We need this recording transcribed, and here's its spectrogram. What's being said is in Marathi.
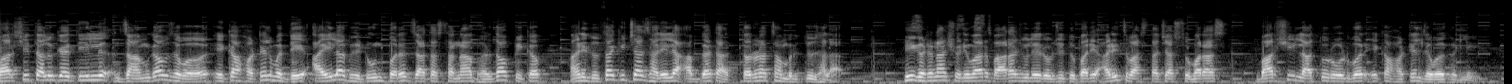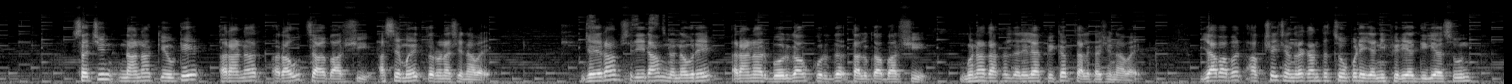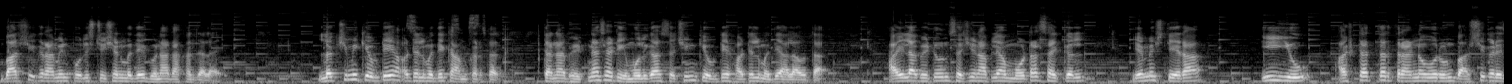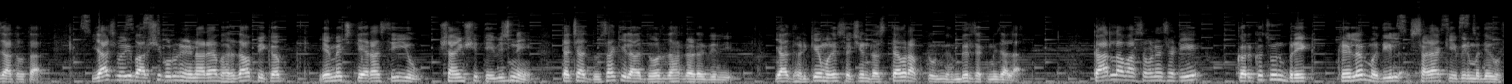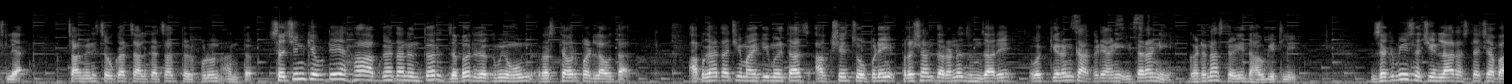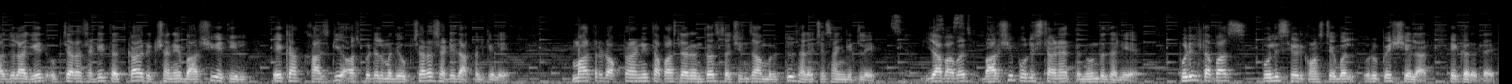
बार्शी तालुक्यातील जामगावजवळ एका हॉटेलमध्ये आईला भेटून परत जात असताना भरधाव पिकअप आणि दुचाकीच्या झालेल्या अपघातात तरुणाचा मृत्यू झाला. ही घटना शनिवार बारा जुलै रोजी दुपारी अडीच वाजताच्या सुमारास बार्शी लातूर रोडवर एका हॉटेलजवळ घडली. सचिन नाना केवटे राहणार राऊत चाळ बार्शी असे मयत तरुणाचे नाव आहे. जयराम श्रीराम ननवरे राहणार बोरगाव खुर्द तालुका बार्शी गुन्हा दाखल झालेल्या पिकअप चालकाचे नाव आहे. याबाबत अक्षय चंद्रकांत चोपडे यांनी फिर्याद दिली असून बार्शी ग्रामीण पोलीस स्टेशनमध्ये गुन्हा दाखल झाला आहे लक्ष्मी केवटे हॉटेलमध्ये काम करतात. त्यांना भेटण्यासाठी मुलगा सचिन केवटे हॉटेलमध्ये आला होता. आईला भेटून सचिन आपल्या मोटारसायकल एम एच तेरा ई यू अठ्ठ्याहत्तर त्र्याण्णववरून बार्शीकडे जात होता. याचवेळी बार्शीकडून येणाऱ्या भरधाव पिकअप एम एच तेरा सी यू शहाऐंशी तेवीसने त्याच्या दुचाकीला जोरदार धडक दिली. या धडकेमुळे सचिन रस्त्यावर आपटून गंभीर जखमी झाला. कारला वाचवण्यासाठी कर्कचून ब्रेक ट्रेलरमधील सळ्या केबिनमध्ये घुसल्या. चांदणी चौकात चालकाचा तडफडून अंत. सचिन केवटे हा अपघातानंतर जबर जखमी होऊन रस्त्यावर पडला होता. अपघाताची माहिती मिळताच अक्षय चोपडे प्रशांत रणझुंजारे व किरण काकडे आणि इतरांनी घटनास्थळी धाव घेतली. जखमी सचिनला रस्त्याच्या बाजूला घेत उपचारासाठी तत्काळ रिक्षाने बार्शी येथील एका खासगी हॉस्पिटलमध्ये उपचारासाठी दाखल केले. मात्र डॉक्टरांनी तपासल्यानंतर सचिनचा मृत्यू झाल्याचे सांगितले. याबाबत बार्शी पोलीस ठाण्यात नोंद झाली आहे. पुढील तपास police head constable Rupesh Shelar हे करत आहेत.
